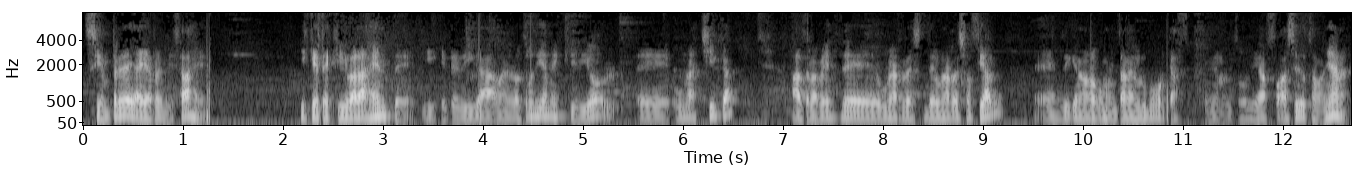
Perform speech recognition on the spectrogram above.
siempre hay aprendizaje. Y que te escriba la gente y que te diga, bueno, el otro día me escribió eh, una chica a través de una red, de una red social Enrique no lo comentaba en el grupo porque el otro día fue, ha sido esta mañana.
